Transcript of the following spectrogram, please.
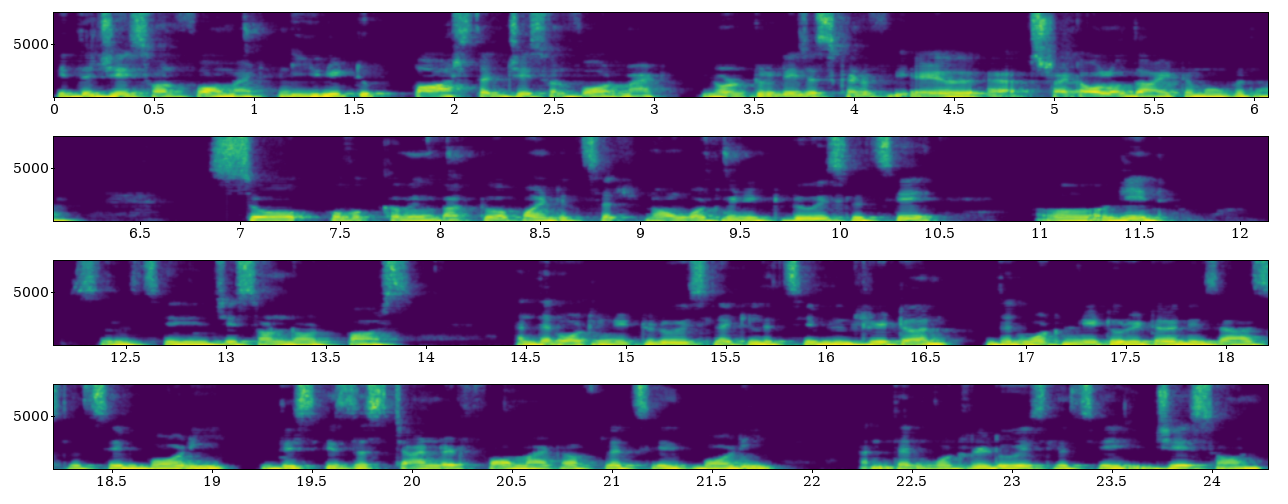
in the json format. And you need to pass that json format in order to really just kind of uh, abstract all of the item over that so over coming back to our point itself now what we need to do is let's say uh, again so let's say json dot parse and then what we need to do is like let's say we'll return. Then what we need to return is as let's say body. This is the standard format of let's say body. And then what we'll do is let's say json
